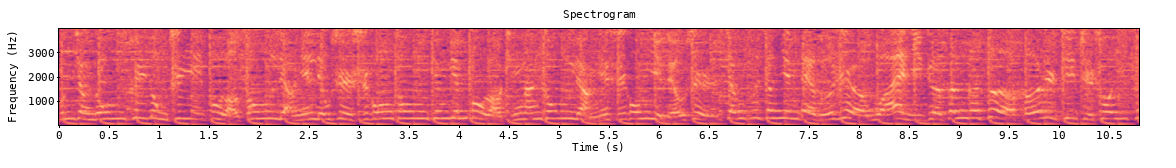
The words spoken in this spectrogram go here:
风向东，吹动枝叶不老松。两年流逝时光匆，青天不老情难终。两年时光一流逝，相思相见待何日？我爱你这三个字，何日起只说一次？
